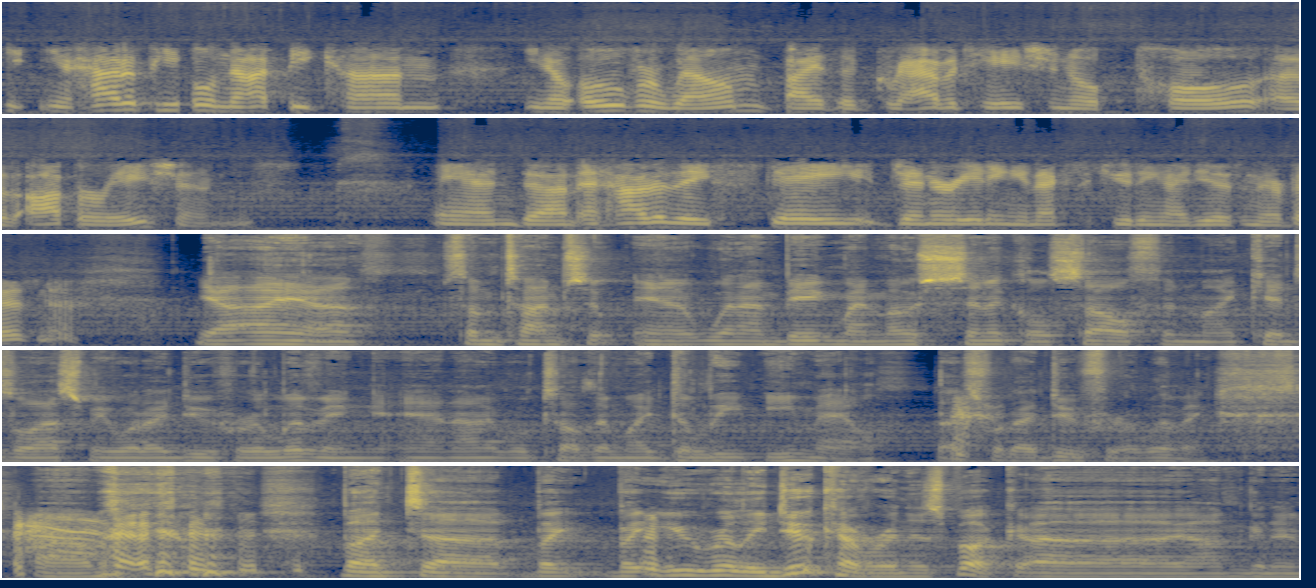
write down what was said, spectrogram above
you know how do people not become you know overwhelmed by the gravitational pull of operations and um, and how do they stay generating and executing ideas in their business? Yeah, I uh, sometimes uh, when I'm being my most cynical self, and my kids will ask me what I do for a living, and I will tell them I delete email. That's what I do for a living. Um, but uh, but but you really do cover in this book. Uh, I'm going to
